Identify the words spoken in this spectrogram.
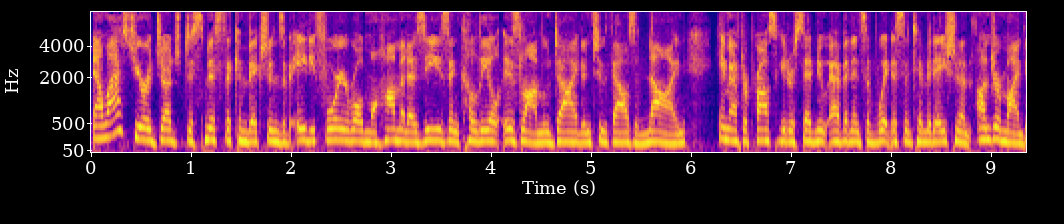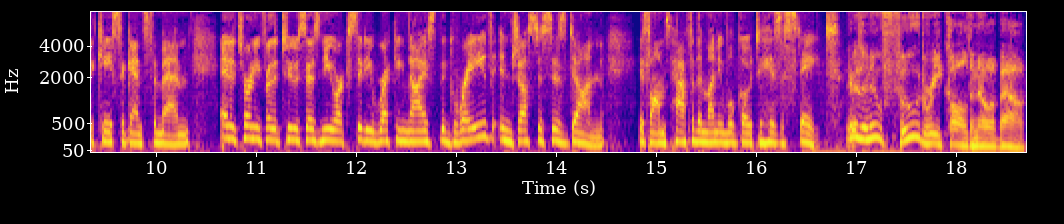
Now, last year, a judge dismissed the convictions of 84-year-old Mohammed Aziz and Khalil Islam, who died in 2009. Came after prosecutors said new evidence of witness intimidation and undermined the case against the men. An attorney for the two says New York City recognized the grave injustices done. Islam's half of the money will go to his estate. There's a new food recall to know about.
